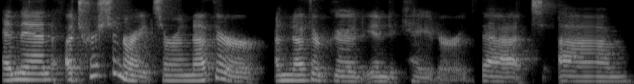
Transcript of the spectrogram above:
And then attrition rates are another, another good indicator that um,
